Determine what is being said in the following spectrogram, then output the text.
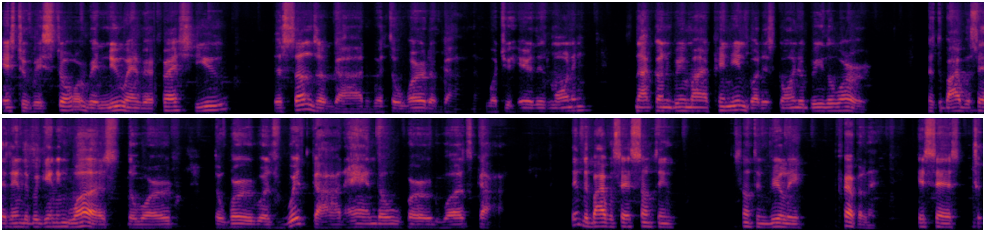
is to restore, renew, and refresh you, the sons of God, with the word of God. What you hear this morning, it's not going to be my opinion, but it's going to be the word because the Bible says, in the beginning was the Word, the Word was with God, and the Word was God. Then the Bible says something, something really prevalent. It says, to,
